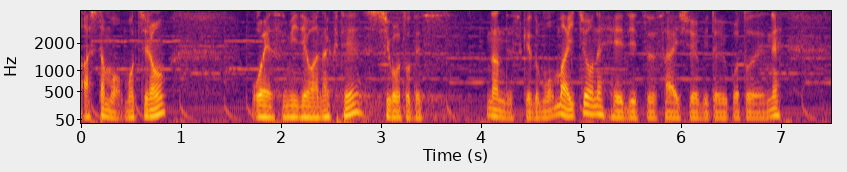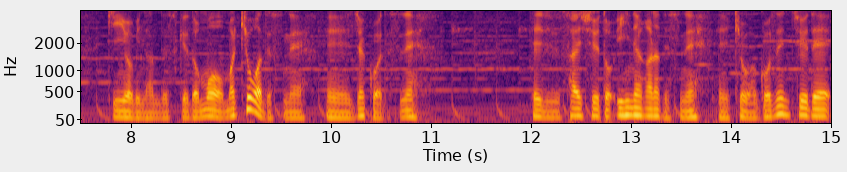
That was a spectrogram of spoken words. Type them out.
明日ももちろんお休みではなくて仕事です。なんですけども、まあ、一応ね平日最終日ということでね金曜日なんですけども、まあ、今日はですね、えー、ジャックはですね、平日最終と言いながらですね、えー、今日は午前中で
